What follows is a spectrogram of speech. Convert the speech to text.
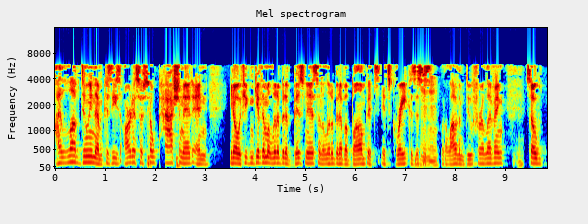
I love doing them because these artists are so passionate and, you know, if you can give them a little bit of business and a little bit of a bump, it's, it's great because this is what a lot of them do for a living. So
